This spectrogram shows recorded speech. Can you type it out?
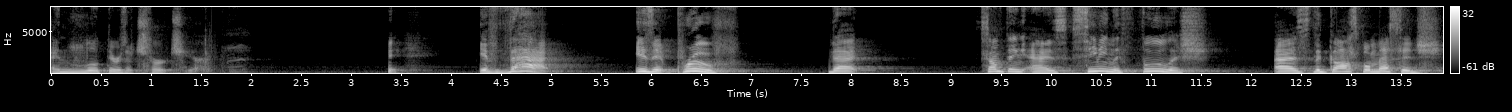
And look, there's a church here. If that isn't proof that something as seemingly foolish as the gospel message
